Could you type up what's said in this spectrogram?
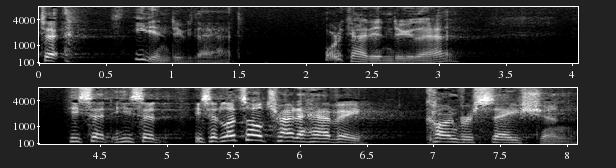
to. He didn't do that. Mordecai didn't do that. He said, he said, he said, let's all try to have a conversation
